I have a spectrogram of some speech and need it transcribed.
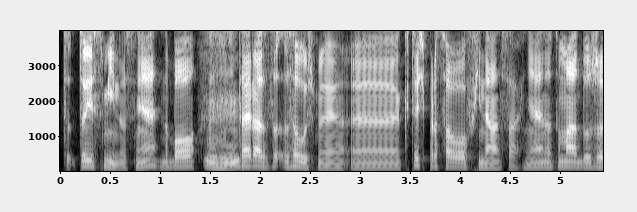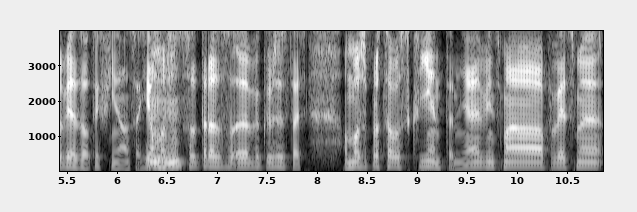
to, to, jest minus, nie? No bo mhm. teraz załóżmy, ktoś pracował w finansach, nie? No to ma dużo wiedzy o tych finansach i on mhm. może to teraz wykorzystać. On może pracował z klientem, nie? Więc ma powiedzmy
